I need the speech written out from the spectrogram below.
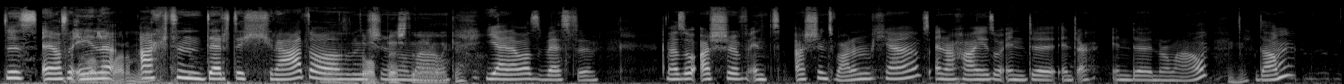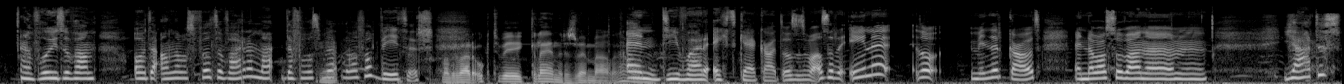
dus, en als er een 38 graden was, het een beetje normaal. Ja, dat was het beste. Maar zo als je in het, als je in het warm gaat en dan ga je zo in de, in de, in de normaal, mhm. dan, dan voel je zo van, oh de andere was veel te warm, maar dat was, wel, dat was wel beter. Maar er waren ook twee kleinere zwembaden. Hè? En die waren echt keikoud. Dus was er ene zo minder koud en dat was zo van... Um, ja, het is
